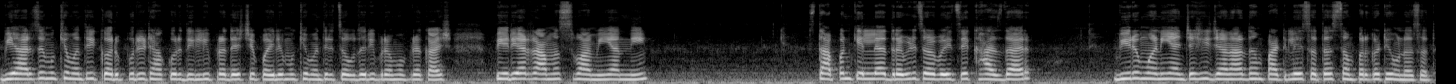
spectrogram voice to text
बिहारचे मुख्यमंत्री कर्पुरी ठाकूर दिल्ली प्रदेशचे पहिले मुख्यमंत्री चौधरी ब्रह्मप्रकाश पेरियार रामस्वामी यांनी स्थापन केलेल्या द्रविड चळवळीचे खासदार वीरमणी यांच्याशी जनार्दन पाटील हे सतत संपर्क ठेवून असत.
